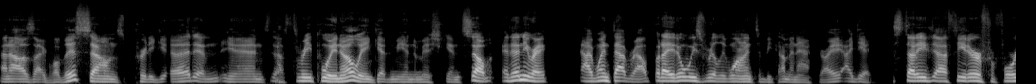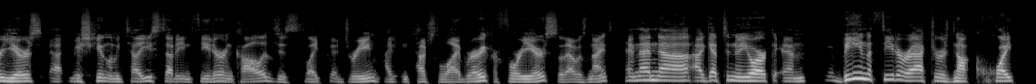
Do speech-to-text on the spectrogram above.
And I was like, well, this sounds pretty good. And and uh, a 3.0 ain't getting me into Michigan. So at any rate, I went that route, but I had always really wanted to become an actor. I, I did. Studied uh, theater for four years at Michigan. Let me tell you, studying theater in college is like a dream. I didn't touch the library for four years, so that was nice. And then uh, I get to New York, and being a theater actor is not quite.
